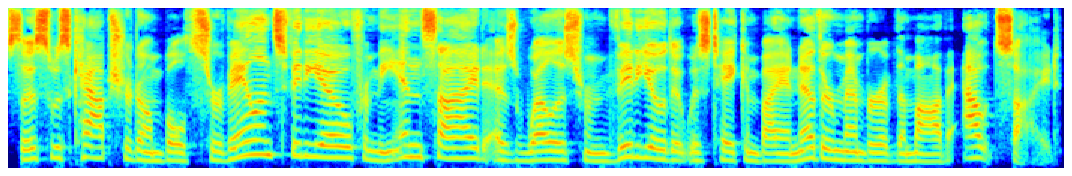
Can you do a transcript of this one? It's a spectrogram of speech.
So, this was captured on both surveillance video from the inside as well as from video that was taken by another member of the mob outside.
